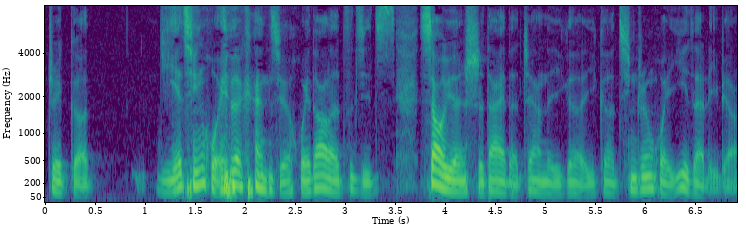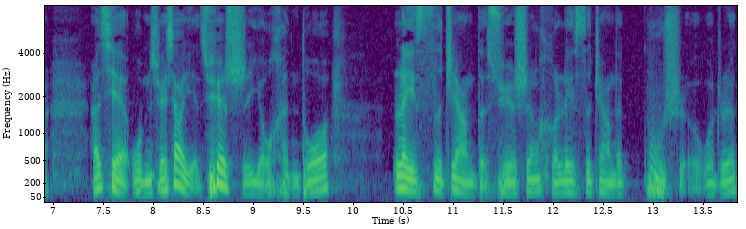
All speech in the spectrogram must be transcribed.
这个爷青回的感觉，回到了自己校园时代的这样的一个一个青春回忆在里边而且我们学校也确实有很多类似这样的学生和类似这样的故事，我觉得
